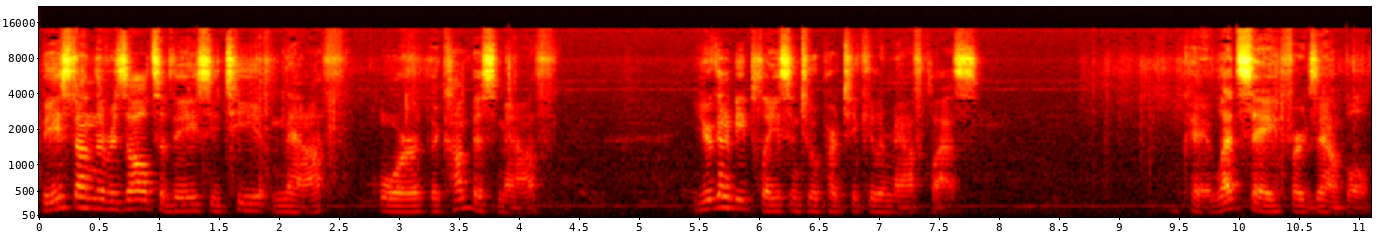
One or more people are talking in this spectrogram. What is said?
Based on the results of the ACT math or the COMPASS math, you're going to be placed into a particular math class. Okay, let's say, for example,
